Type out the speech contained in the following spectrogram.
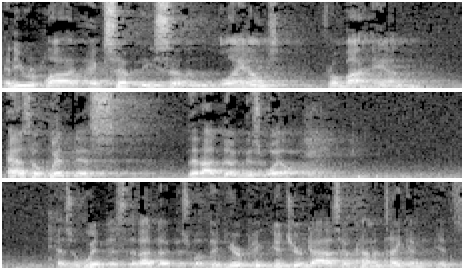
And he replied, accept these seven lambs from my hand as a witness that I dug this well. As a witness that I dug this well, that your, that your guys have come and taken, it's,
